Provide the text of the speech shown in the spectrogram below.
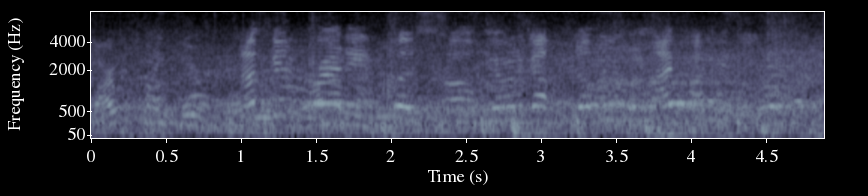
Why are we playing here? I'm getting ready because uh, we already got the W in my pocket.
